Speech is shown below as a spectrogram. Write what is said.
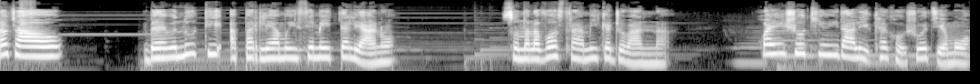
Ciao ciao! Benvenuti a Parliamo insieme italiano. Sono la vostra amica Giovanna. 欢迎收听意大利语开口说节目，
